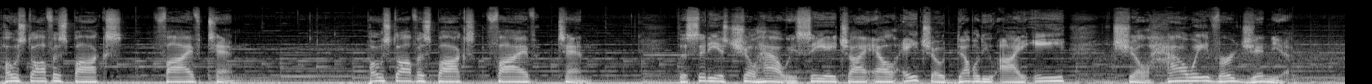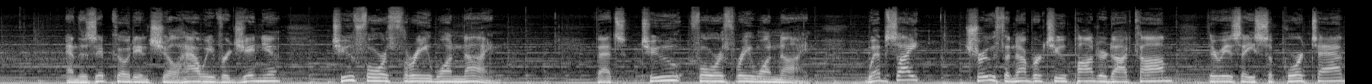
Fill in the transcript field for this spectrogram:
Post Office Box 510. Post Office Box 510. The city is Chilhowie, C H I L H O W I E, Chilhowie, Virginia. And the zip code in Chilhowie, Virginia, 24319. That's 24319. Website, truth, the number two ponder.com. There is a support tab.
